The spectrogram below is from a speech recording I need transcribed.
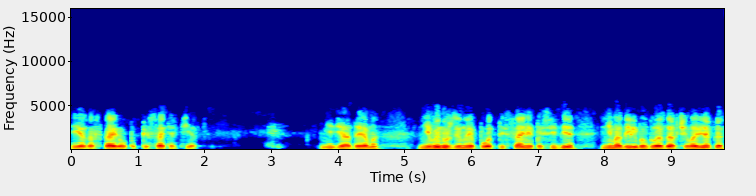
ее заставил подписать отец. Ни диадема, ни вынужденная подпись сами по себе не могли бы в глазах человека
